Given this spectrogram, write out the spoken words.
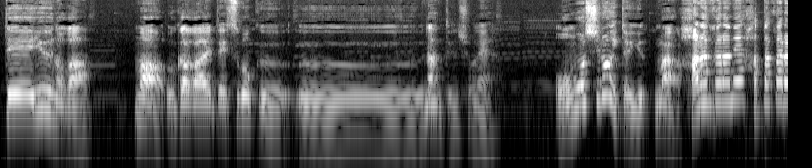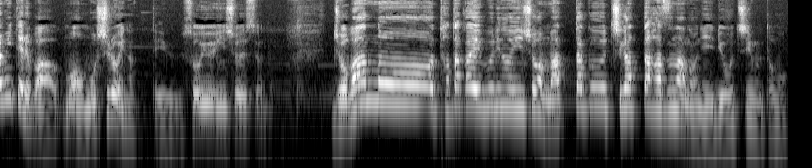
っていうのがまあ伺えてすごく何て言うんでしょうね。面白いというまあ鼻からね旗から見てればまあ面白いなっていうそういう印象ですよね。序盤の戦いぶりの印象が全く違ったはずなのに両チームとも。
